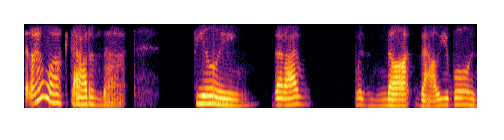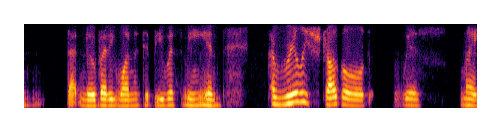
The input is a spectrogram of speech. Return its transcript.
and I walked out of that feeling that I was not valuable and that nobody wanted to be with me. And I really struggled with my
